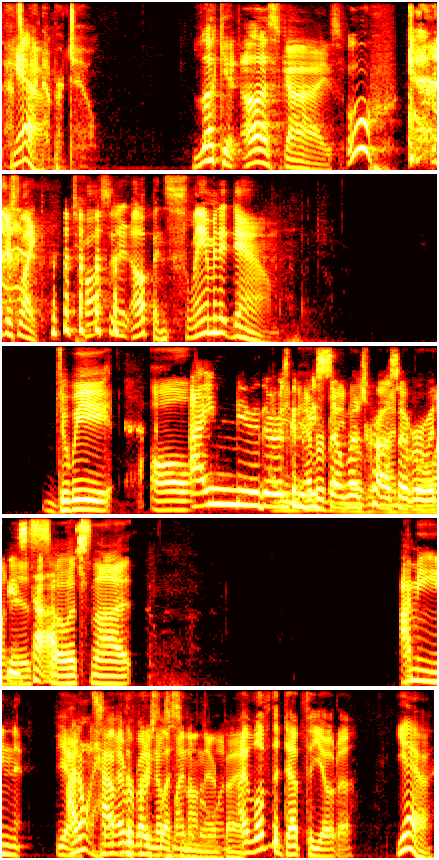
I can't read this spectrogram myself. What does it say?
That's yeah. my number two. Look at us guys. Ooh, we're just like tossing it up and slamming it down. Do we all? I knew there I was mean, going to be so much knows what my number crossover with these is, tops. So it's not. I mean, Yeah, I don't so have the everybody first knows my lesson on number there, one. but I love the depth of Yoda. yeah.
